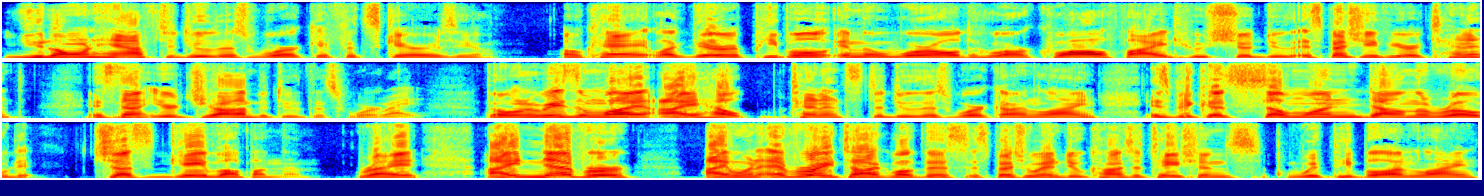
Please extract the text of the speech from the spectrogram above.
You don't have to do this work if it scares you. Okay. Like there are people in the world who are qualified who should do, especially if you're a tenant. It's not your job to do this work. Right. The only reason why I help tenants to do this work online is because someone down the road just gave up on them, right? I never, I whenever I talk about this, especially when I do consultations with people online,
